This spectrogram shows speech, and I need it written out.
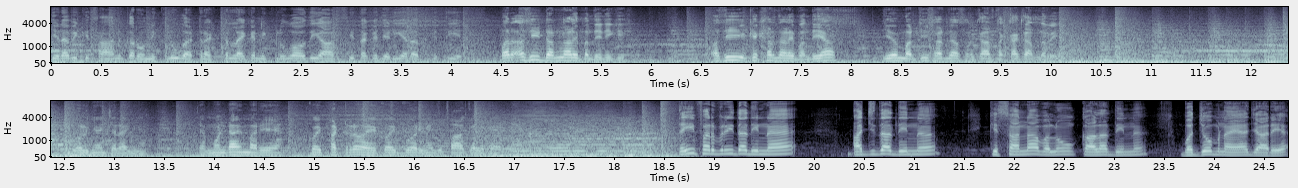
ਜਿਹੜਾ ਵੀ ਕਿਸਾਨ ਘਰੋਂ ਨਿਕਲੂਗਾ ਟਰੈਕਟਰ ਲੈ ਕੇ ਨਿਕਲੂਗਾ ਉਹਦੀ ਆਰਸੀ ਤੱਕ ਜਿਹੜੀ ਹੈ ਰੱਦ ਕੀਤੀ ਹੈ। ਪਰ ਅਸੀਂ ਡਰਨ ਵਾਲੇ ਬੰਦੇ ਨਹੀਂ ਗੇ। ਅਸੀਂ ਅੱਗੇ ਖੜਨ ਵਾਲੇ ਬੰਦੇ ਆ ਜਿਵੇਂ ਮਰਜ਼ੀ ਸਾਡੇ ਨਾਲ ਸਰਕਾਰ ਧੱਕਾ ਕਰ ਲਵੇ। ਗੋਲੀਆਂ ਚਲਾਈਆਂ ਤੇ ਮੁੰਡਾ ਵੀ ਮਰਿਆ। ਕੋਈ ਫੱਟਰ ਹੋਏ ਕੋਈ ਬੋਰੀਆਂ 'ਚ ਪਾ ਕੇ ਲਗਾਏ 23 ਫਰਵਰੀ ਦਾ ਦਿਨ ਹੈ। ਅੱਜ ਦਾ ਦਿਨ ਕਿਸਾਨਾਂ ਵੱਲੋਂ ਕਾਲਾ ਦਿਨ ਵਜੋਂ ਮਨਾਇਆ ਜਾ ਰਿਹਾ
